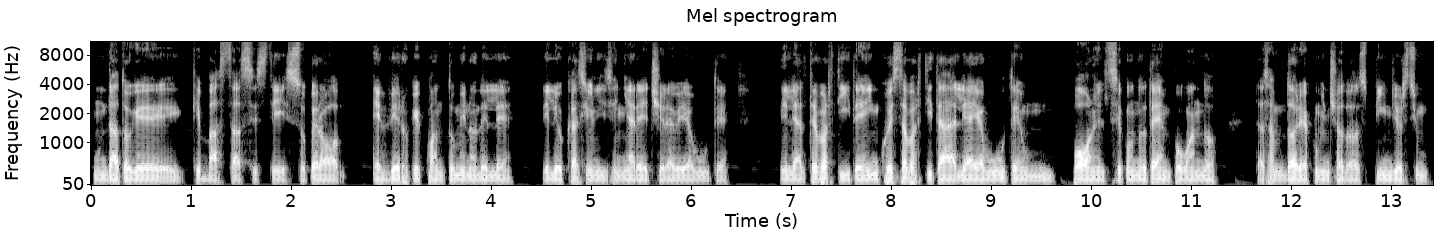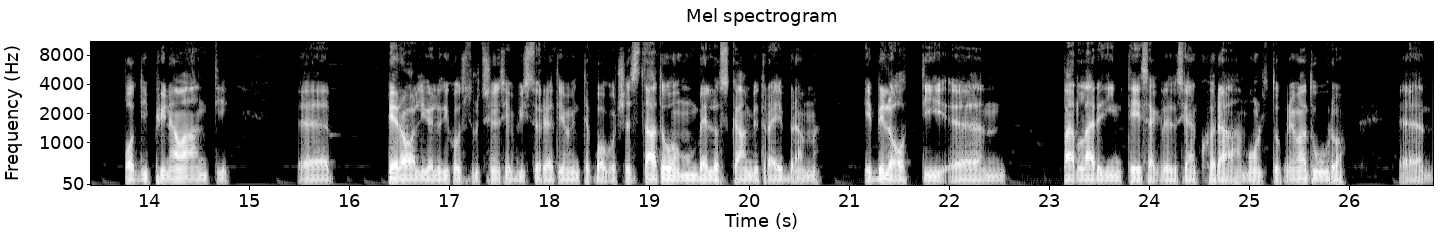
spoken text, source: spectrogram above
un dato che, che basta a se stesso, però è vero che quantomeno delle, delle occasioni di segnare ce le avevi avute nelle altre partite. In questa partita le hai avute un po' nel secondo tempo, quando la Sampdoria ha cominciato a spingersi un po' di più in avanti, eh, però a livello di costruzione si è visto relativamente poco. C'è stato un bello scambio tra Ebram e Belotti, ehm, parlare di intesa credo sia ancora molto prematuro, eh,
